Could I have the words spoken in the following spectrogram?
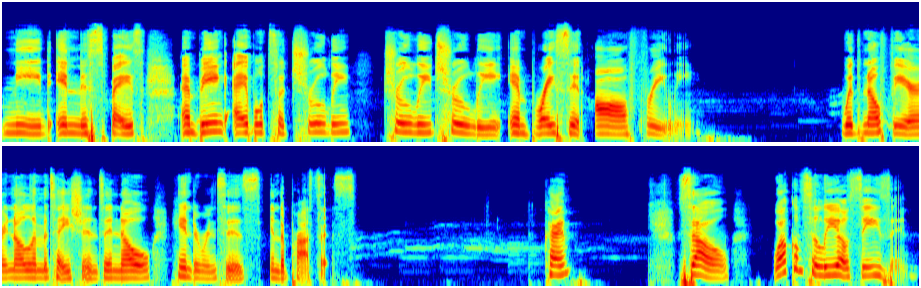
need in this space and being able to truly truly truly embrace it all freely with no fear no limitations and no hindrances in the process. Okay so, welcome to Leo season,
